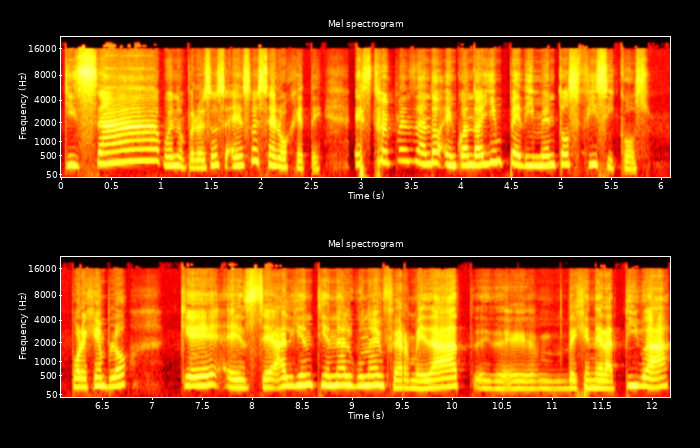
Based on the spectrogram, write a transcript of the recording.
Quizá, bueno, pero eso es, eso es ser ojete. Estoy pensando en cuando hay impedimentos físicos. Por ejemplo, que este, alguien tiene alguna enfermedad eh, degenerativa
